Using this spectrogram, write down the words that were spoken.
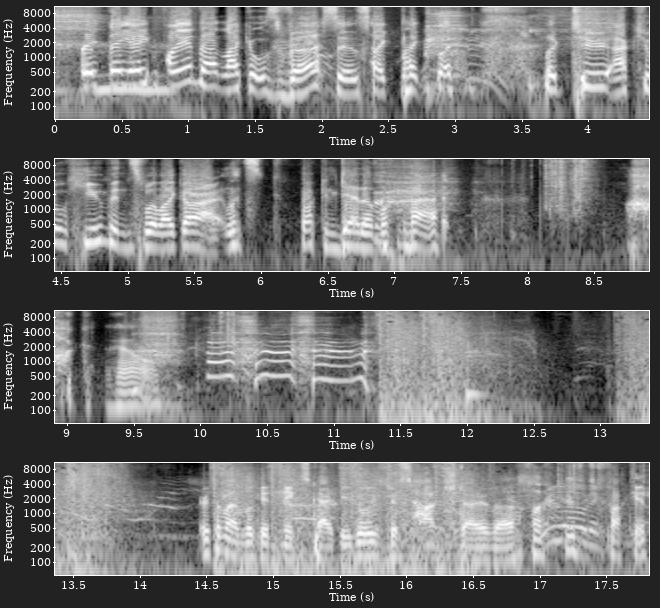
They, they planned that like it was versus, like like like like two actual humans were like, all right, let's fucking get him like that. Fuck hell. Every time I look at Nick's character, he's always just hunched over. Like, Reloading. fucking.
